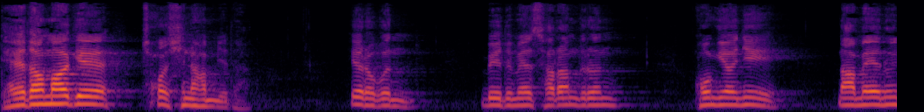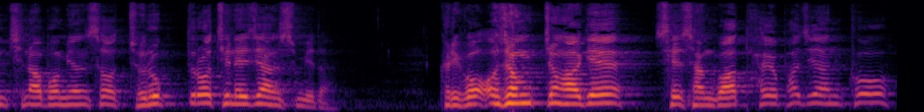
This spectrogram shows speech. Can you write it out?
대담하게 초신합니다. 여러분, 믿음의 사람들은 공연히 남의 눈치나 보면서 주눅들어 지내지 않습니다. 그리고 어정쩡하게 세상과 타협하지 않고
